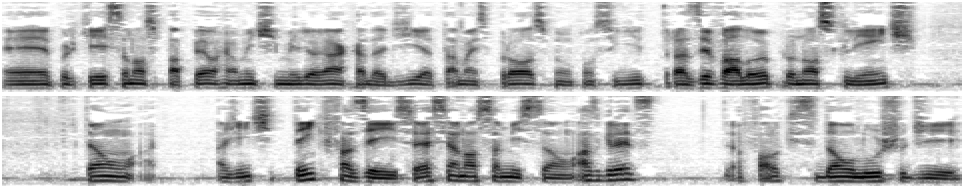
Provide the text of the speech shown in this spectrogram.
é, porque esse é o nosso papel, realmente melhorar cada dia, estar tá mais próximo, conseguir trazer valor para o nosso cliente. Então, a gente tem que fazer isso, essa é a nossa missão. As grandes, eu falo que se dão o luxo de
